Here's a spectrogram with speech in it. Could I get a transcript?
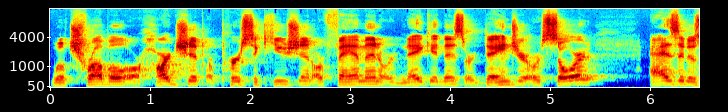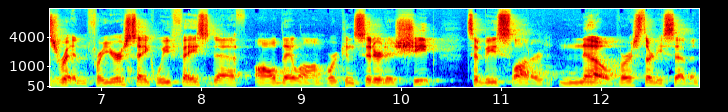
Will trouble or hardship or persecution or famine or nakedness or danger or sword? As it is written, for your sake we face death all day long. We're considered as sheep to be slaughtered. No, verse 37.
